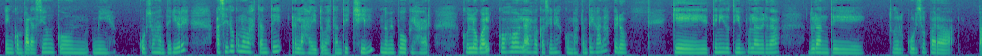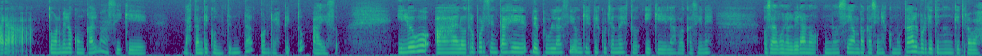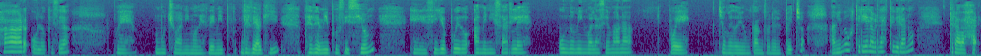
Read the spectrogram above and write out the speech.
en comparación con mis cursos anteriores, ha sido como bastante relajadito, bastante chill, no me puedo quejar, con lo cual cojo las vacaciones con bastantes ganas, pero que he tenido tiempo, la verdad, durante todo el curso para, para tomármelo con calma, así que bastante contenta con respecto a eso. Y luego al otro porcentaje de población que esté escuchando esto y que las vacaciones, o sea, bueno, el verano no sean vacaciones como tal porque tengan que trabajar o lo que sea, pues mucho ánimo desde, mi, desde aquí, desde mi posición. Eh, si yo puedo amenizarles un domingo a la semana, pues yo me doy un canto en el pecho. A mí me gustaría, la verdad, este verano trabajar.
